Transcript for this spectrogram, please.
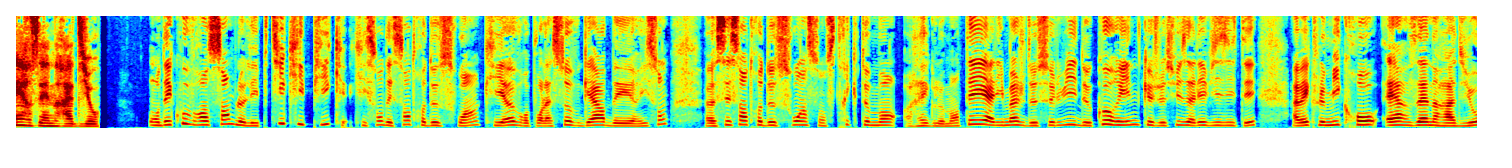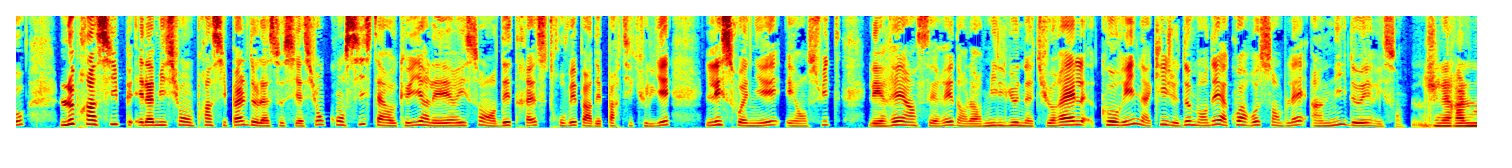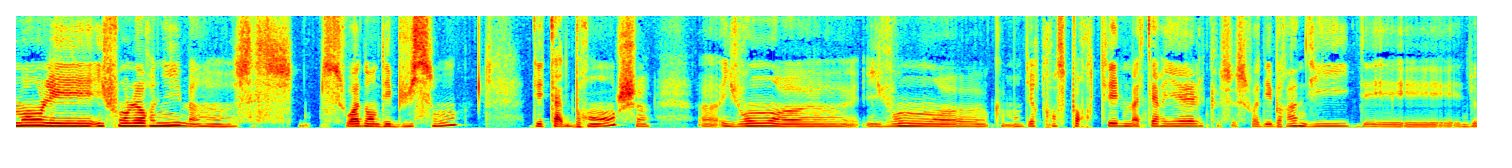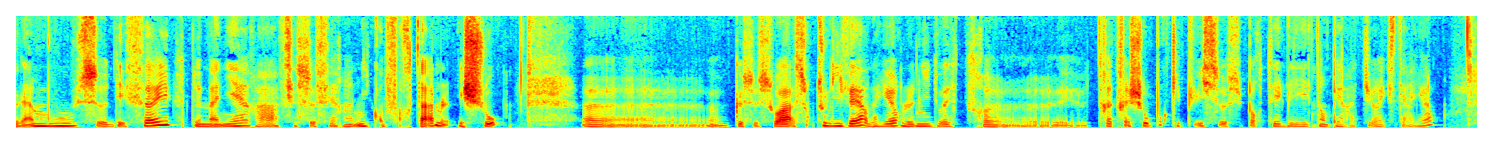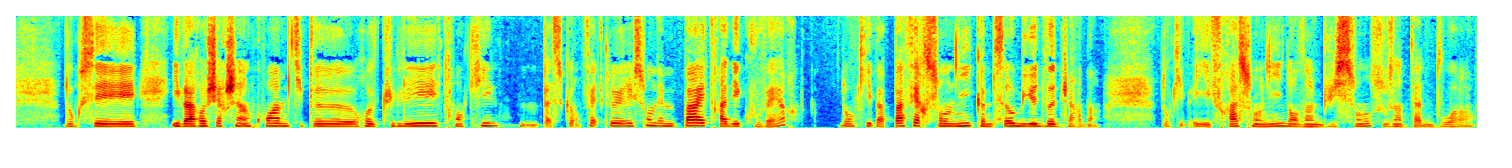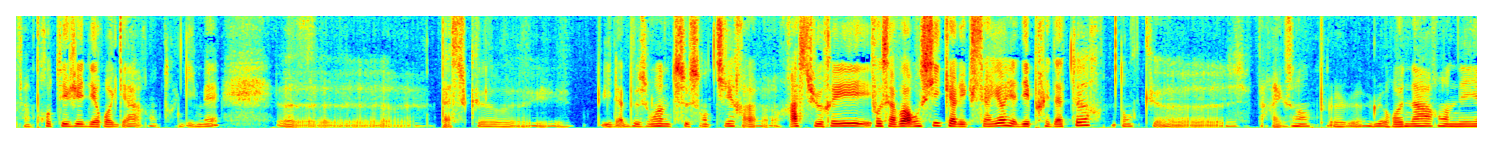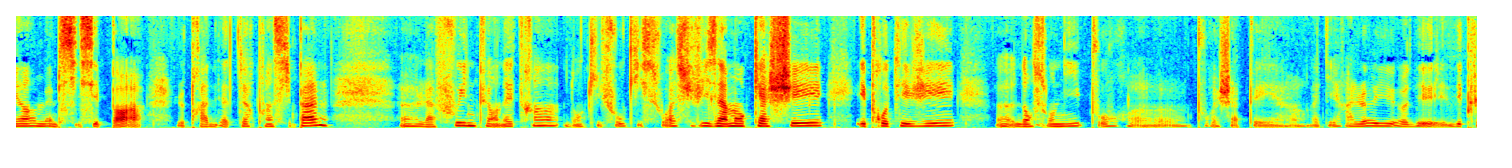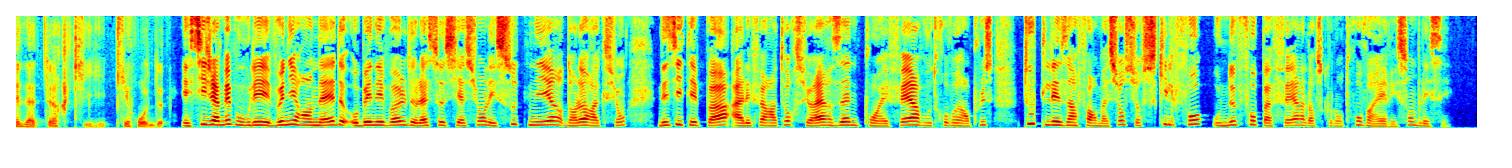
RZN Radio. On découvre ensemble les petits piquent, qui sont des centres de soins qui œuvrent pour la sauvegarde des hérissons. Euh, ces centres de soins sont strictement réglementés, à l'image de celui de Corinne que je suis allée visiter avec le micro AirZen Radio. Le principe et la mission principale de l'association consiste à recueillir les hérissons en détresse trouvés par des particuliers, les soigner et ensuite les réinsérer dans leur milieu naturel. Corinne, à qui j'ai demandé à quoi ressemblait un nid de hérissons. Généralement, les... ils font leur nid. Ben soit dans des buissons, des tas de branches. Euh, ils vont, euh, vont comment dire, transporter le matériel, que ce soit des brindilles, de la mousse, des feuilles, de manière à se faire un nid confortable et chaud. que ce soit, surtout l'hiver d'ailleurs, le nid doit être très très chaud pour qu'il puisse supporter les températures extérieures. Donc c'est, il va rechercher un coin un petit peu reculé, tranquille, parce qu'en fait le hérisson n'aime pas être à découvert. Donc il va pas faire son nid comme ça au milieu de votre jardin. Donc il, fera son nid dans un buisson, sous un tas de bois, enfin protégé des regards entre guillemets, euh, parce que euh, il a besoin de se sentir euh, rassuré. Il faut savoir aussi qu'à l'extérieur, il y a des prédateurs. Donc, euh, par exemple, le, renard en est un, même si c'est pas le prédateur principal. Euh, la fouine peut en être un, donc il faut qu'il soit suffisamment caché et protégé dans son nid pour, euh, pour échapper, on va dire, à l'œil des, des, prédateurs qui, qui rôdent. Et si jamais vous voulez venir en aide aux bénévoles de l'association, les soutenir dans leur action, n'hésitez pas à aller faire un tour sur rzn.fr. Vous trouverez en plus toutes les informations sur ce qu'il faut ou ne faut pas faire lorsque l'on trouve un hérisson blessé.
